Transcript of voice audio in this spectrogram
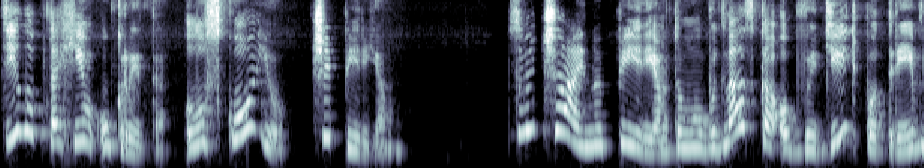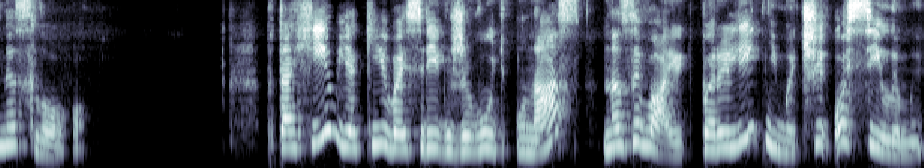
Тіло птахів укрите лускою чи пір'ям? Звичайно, пір'ям, тому, будь ласка, обведіть потрібне слово. Птахів, які весь рік живуть у нас, називають перелітніми чи осілими.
